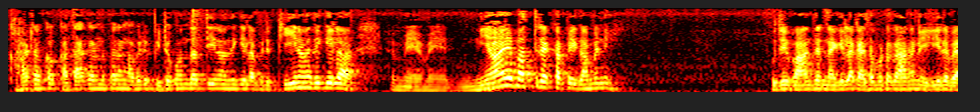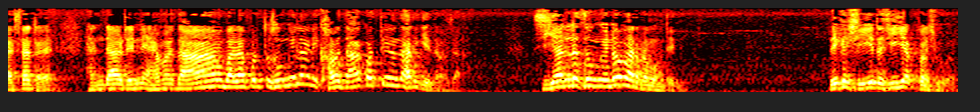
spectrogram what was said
කාටවත් කතා කරන තරම් අපිට පිටකොන්දක් තියනවද කියලා අපිට තියනවද කියලා මේ මේ න්‍යාය පත්‍රයක් අපේ ගමනේ උදේ පාන්දර නැගිලා කැසපොට ගහගෙන එළියට බැස්සට හැන්දාවට එන්නේ හැමදාම බලාපොරොත්තු සුන් වෙලානේ කවදාකවත් වෙනද හරි කිය දවසක්. සියල්ල සුන් වෙනව මරණ මොහොතේදී. දෙක 100ට 100ක්ම ෂුවර්.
